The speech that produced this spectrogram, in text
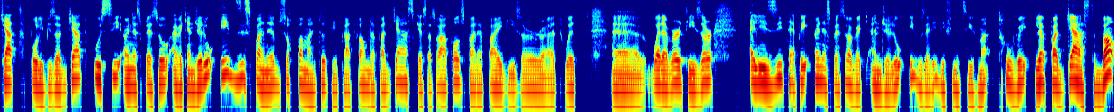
4 pour l'épisode 4. Aussi, un espresso avec Angelo est disponible sur pas mal toutes les plateformes de podcast, que ce soit Apple, Spotify, Deezer, euh, Twitter, euh, whatever, Teaser allez-y, tapez un espresso avec Angelo et vous allez définitivement trouver le podcast. Bon,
